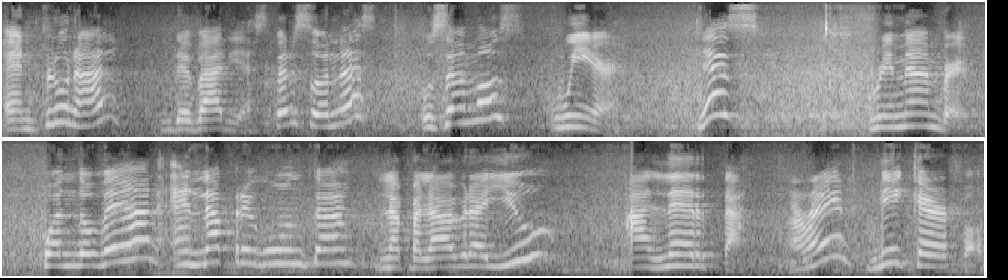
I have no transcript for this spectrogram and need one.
en plural de varias personas, usamos we're. Yes? Remember, cuando vean en la pregunta la palabra you, alerta. All right? Be careful.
